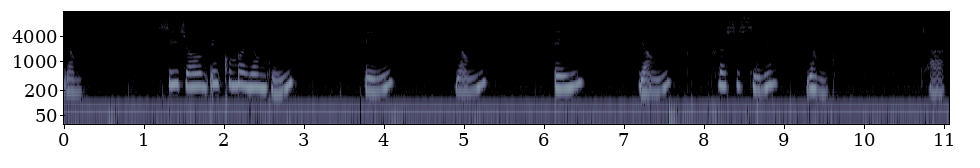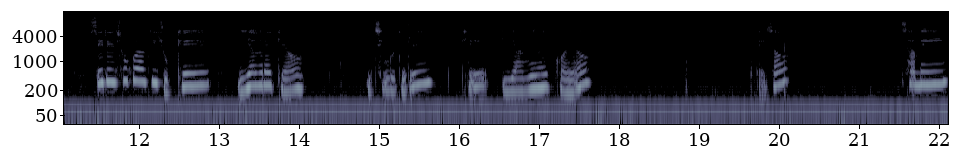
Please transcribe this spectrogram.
0 C점 1 콤마 0 대입. 1 0 A 0 플러스 C는 0 자, C를 소거하기 좋게 이항을 할게요. 이 친구들을 이렇게 이항을 할 거예요. 그래서 3A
